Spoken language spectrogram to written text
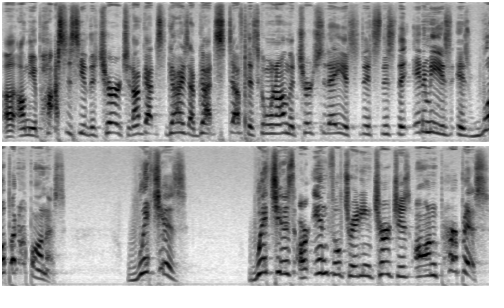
uh, on the apostasy of the church. And I've got, guys, I've got stuff that's going on in the church today. It's, it's this, the enemy is, is whooping up on us. Witches. Witches are infiltrating churches on purpose.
